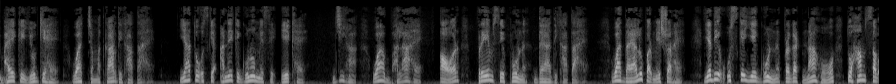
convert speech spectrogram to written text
भय के योग्य है, वह चमत्कार दिखाता है। यह तो उसके अनेक गुणों में से एक है। जी हाँ वह भला है और प्रेम से पूर्ण दया दिखाता है। वह दयालु परमेश्वर है। यदि उसके ये गुण प्रकट न हो तो हम सब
